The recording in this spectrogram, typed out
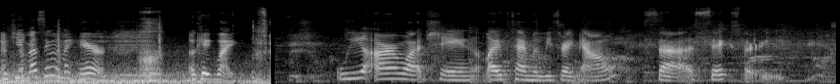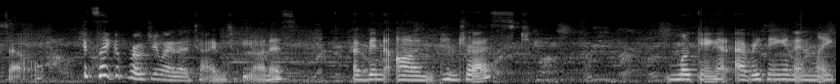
I keep messing with my hair. Okay, bye. We are watching Lifetime movies right now. It's uh, 6.30, so it's like approaching my bedtime, to be honest. I've been on Pinterest looking at everything and then like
